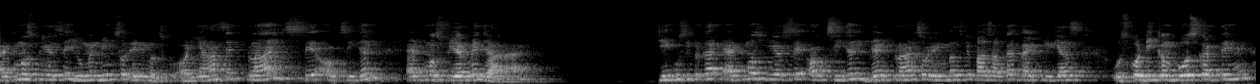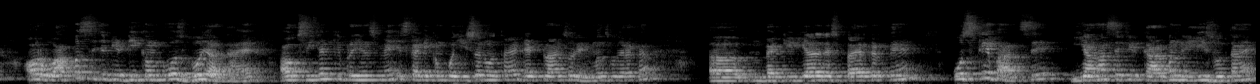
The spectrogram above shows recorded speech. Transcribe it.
एटमोस्फियर से ह्यूमन बींग्स और एनिमल्स को। और यहाँ से प्लांट से ऑक्सीजन एटमोस्फियर में जा रहा है। ठीक, उसी प्रकार एटमोस्फियर से ऑक्सीजन डेड प्लांट्स और एनिमल्स के पास आता है। बैक्टीरिया उसको डिकम्पोज करते हैं। और वापस से जब ये डिकम्पोज हो जाता है ऑक्सीजन के प्रेजेंस में इसका डिकम्पोजिशन होता है डेड प्लांट्स और एनिमल्स वगैरह का बैक्टीरिया रेस्पायर करते हैं। उसके बाद से यहाँ से फिर कार्बन रिलीज़ होता है।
